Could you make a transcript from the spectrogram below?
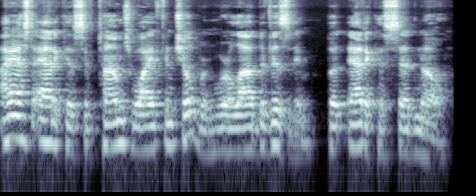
I asked Atticus if Tom's wife and children were allowed to visit him, but Atticus said no.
